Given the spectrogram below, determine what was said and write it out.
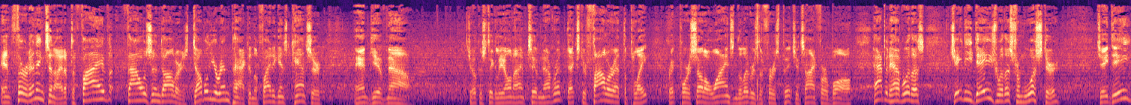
and third inning tonight up to $5,000. Double your impact in the fight against cancer and give now. Joe Castiglione, I'm Tim Neverett. Dexter Fowler at the plate. Rick Porcello winds and delivers the first pitch. It's high for a ball. Happy to have with us JD Dage with us from Worcester. JD,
